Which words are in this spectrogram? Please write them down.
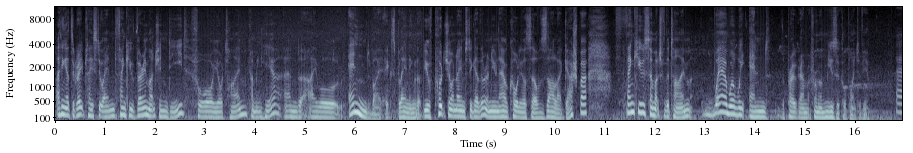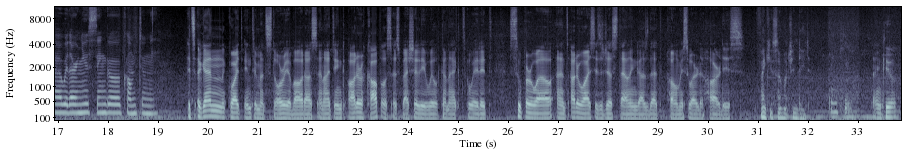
I think that's a great place to end. Thank you very much indeed for your time coming here. And I will end by explaining that you've put your names together and you now call yourself Zala Gashpa. Thank you so much for the time. Where will we end the program from a musical point of view? Uh, with our new single, Come to Me. It's again quite intimate story about us, and I think other couples especially will connect with it super well. And otherwise, it's just telling us that home is where the heart is. Thank you so much indeed. Thank you. Thank you.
